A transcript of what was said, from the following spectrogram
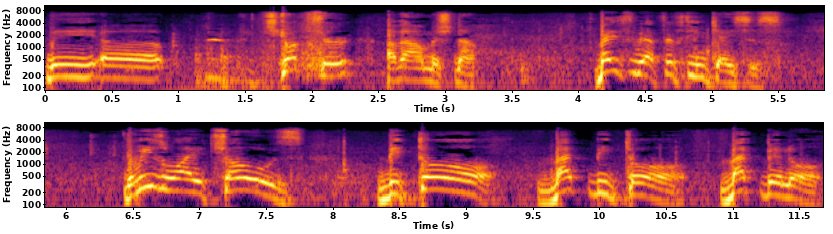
the uh, structure of our Mishnah. Basically, we have 15 cases. The reason why it chose bito, bat bito, bat beno,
